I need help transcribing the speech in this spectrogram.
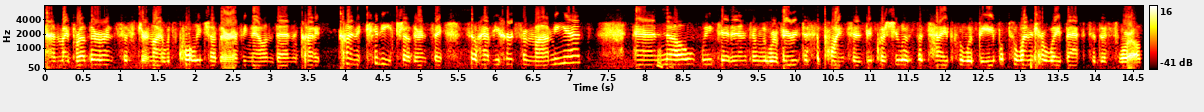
And my brother and sister and I would call each other every now and then and kind of kind of kid each other and say, "So have you heard from mommy yet?" And no, we didn't, and we were very disappointed because she was the type who would be able to wend her way back to this world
